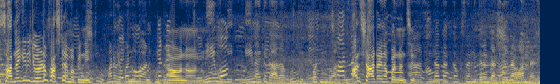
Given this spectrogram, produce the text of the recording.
స్వర్ణగిరి చూడడం ఫస్ట్ టైం ఆ పిన్ని? మనం ఎప్పటి నుండో అనుకుంటాం. అవునవును. మేము నేనైతే దాదాపు ఇప్పటి నుండో అది స్టార్ట్ అయినప్పటి నుంచి. ఆ, శ్రీలత అక్క ఒకసారి ఇద్దరం కలిసి వెళ్దామా అన్నది.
